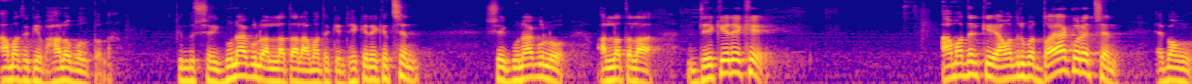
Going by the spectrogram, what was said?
আমাদেরকে ভালো বলতো না। কিন্তু সেই গুণাগুলো আল্লাহ তালা আমাদেরকে ঢেকে রেখেছেন। সেই গুণাগুলো আল্লাহ তালা ঢেকে রেখে আমাদেরকে, আমাদের উপর দয়া করেছেন এবং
